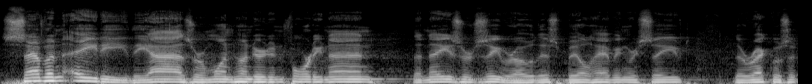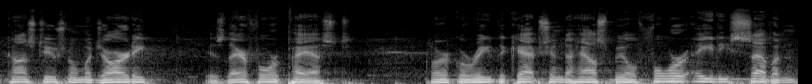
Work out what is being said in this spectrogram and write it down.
780. The ayes are 149, the nays are zero. This bill, having received the requisite constitutional majority, is therefore passed. Clerk will read the caption to House Bill 487.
